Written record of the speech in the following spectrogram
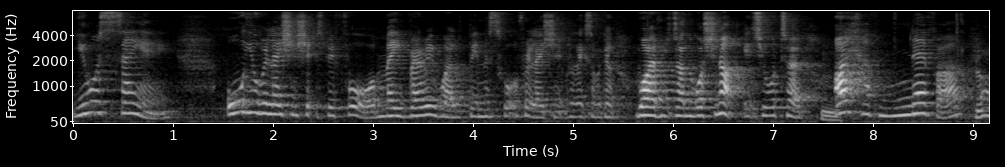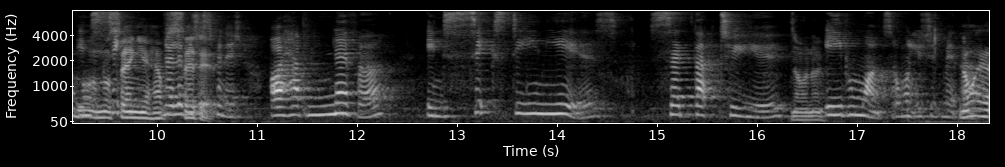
You are saying all your relationships before may very well have been the sort of relationship where someone go, why haven't you done the washing up? It's your turn. Hmm. I have never. No, I'm in not- I'm not six- saying you have No, let me just it. finish. I have never in 16 years said that to you. No, I know. Even once. I want you to admit that. No, I-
